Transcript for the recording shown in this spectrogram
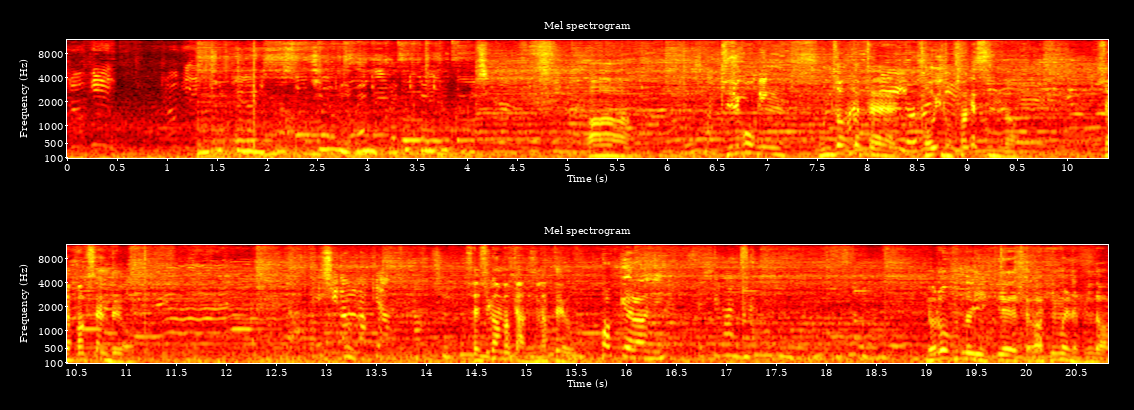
저기 저기 50km 신호 위반 과속단속 구간 지금 3시간 아 길고 긴 운전 끝에 거의 도착했습니다. 진짜 빡센데요. 3시간밖에 안 지났어. 3시간밖에 안 지났대요. 밖에라니. 3시간 지났어. 여러분들이 있기에 제가 힘을 냅니다.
